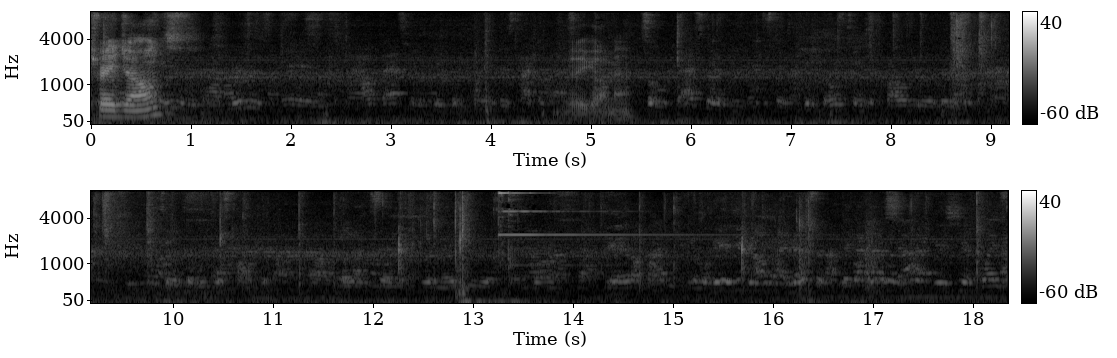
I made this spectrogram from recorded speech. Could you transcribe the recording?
Tre Jones. sit places.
